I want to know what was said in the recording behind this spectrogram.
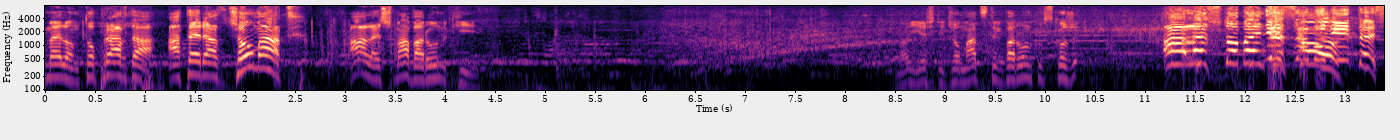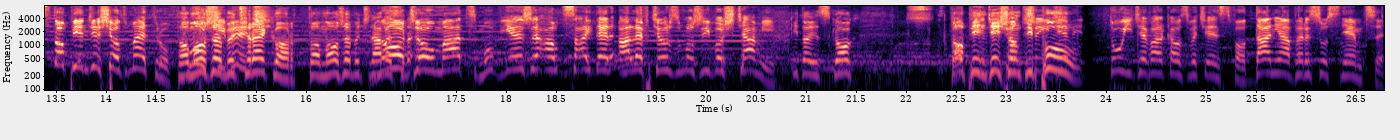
melon, to prawda. A teraz Joe Matt! Ależ ma warunki. No i jeśli Joe Matt z tych warunków skorzy... Ależ to będzie skok! Niesamowite! 150 metrów! To Musi może być, rekord, to może być nawet... No, Joe Matt, mówię, że outsider, ale wciąż z możliwościami. I to jest skok 150 i pół. Tu idzie walka o zwycięstwo. Dania versus Niemcy.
